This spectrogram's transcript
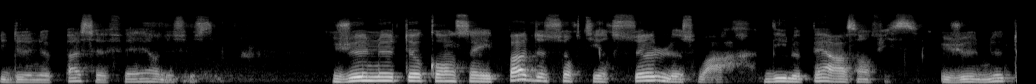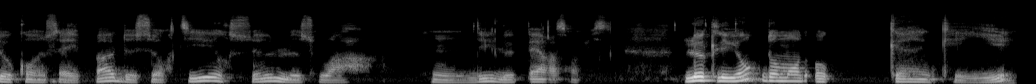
de ne pas se faire de ceci. Je ne te conseille pas de sortir seul le soir, dit le père à son fils. Je ne te conseille pas de sortir seul le soir, hmm, dit le père à son fils. Le client demande au quincaillier,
